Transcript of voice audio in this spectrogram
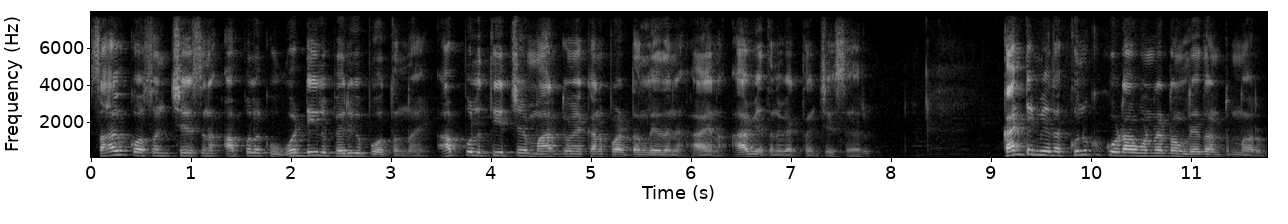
సాగు కోసం చేసిన అప్పులకు వడ్డీలు పెరిగిపోతున్నాయి. అప్పులు తీర్చే మార్గమే కనపడటం లేదని ఆయన ఆవేదన వ్యక్తం చేశారు. కంటి మీద కునుకు కూడా ఉండటం లేదంటున్నారు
